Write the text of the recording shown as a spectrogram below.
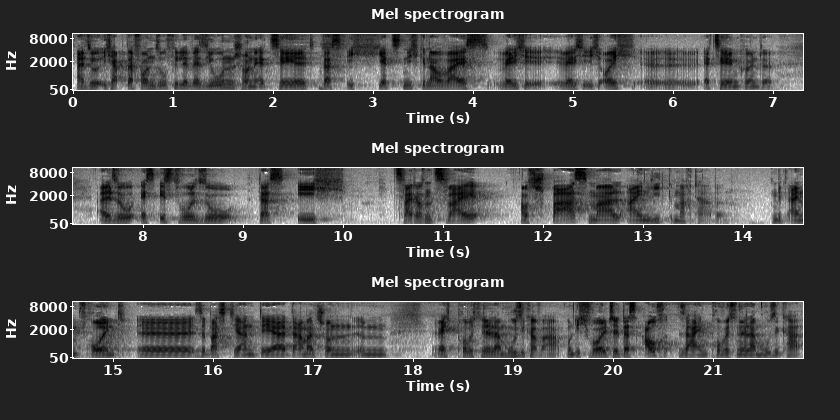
Also ich habe davon so viele Versionen schon erzählt, dass ich jetzt nicht genau weiß, welche, welche ich euch äh, erzählen könnte. Also es ist wohl so, dass ich 2002 aus Spaß mal ein Lied gemacht habe mit einem Freund, äh, Sebastian, der damals schon ähm, recht professioneller Musiker war. Und ich wollte das auch sein, professioneller Musiker,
